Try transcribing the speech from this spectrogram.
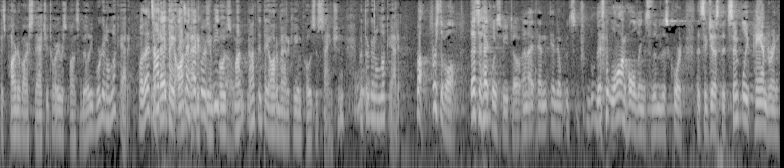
as part of our statutory responsibility, we're going to look at it. Well, that's not a, that they automatically impose not, not that they automatically impose a sanction, but they're going to look at it. Well, first of all, that's a heckler's veto, and, I, and, and there's long holdings in this court that suggest that simply pandering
